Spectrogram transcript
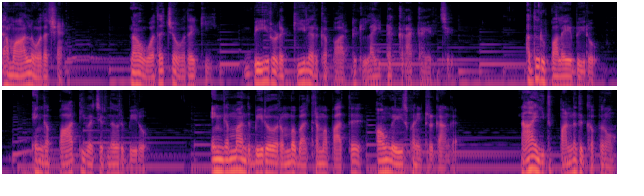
டமால்னு உதச்சேன். நான் உதச்ச உதைக்கி பீரோட கீழே இருக்க பார்ட்டு லைட்டாக கிராக் ஆயிடுச்சு அது ஒரு பழைய பீரோ. எங்கள் பாட்டி வச்சுருந்த ஒரு பீரோ. எங்கள் அம்மா அந்த பீரோவை ரொம்ப பத்திரமா பார்த்து அவங்க யூஸ் பண்ணிகிட்ருக்காங்க நான் இது பண்ணதுக்கப்புறம்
